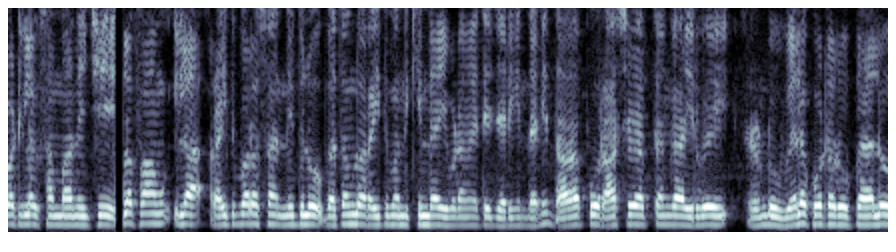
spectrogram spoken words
బట్టీలకు సంబంధించి ఫామ్ ఇలా రైతు భరోసా నిధులు గతంలో రైతు బంధు కింద ఇవ్వడం అయితే జరిగిందని దాదాపు రాష్ట్ర వ్యాప్తంగా ఇరవై రెండు వేల కోట్ల రూపాయలు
